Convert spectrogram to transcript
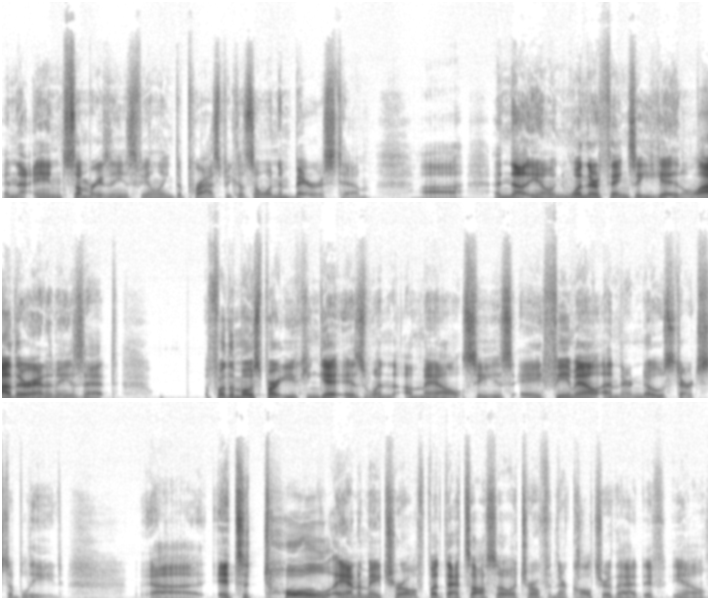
and in some reason he's feeling depressed because someone embarrassed him. Uh, and not, you know, one of their things that you get in a lot of their animes that for the most part you can get is when a male sees a female and their nose starts to bleed. Uh, it's a total anime trope, but that's also a trope in their culture that if you know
